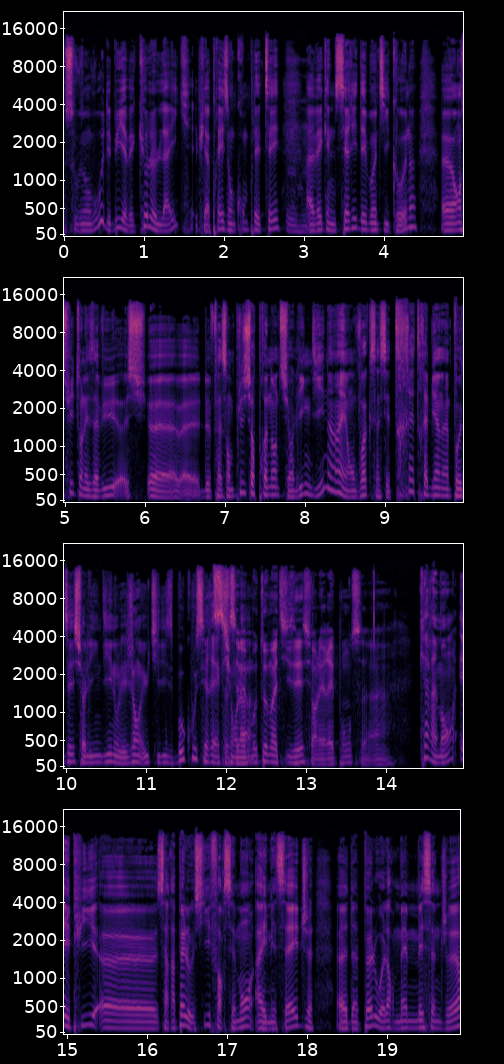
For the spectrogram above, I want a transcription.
Souvenons-vous, au début, il y avait que le like, et puis après, ils ont complété Mhm. avec une série d'émoticônes. Euh, ensuite, on les a vus euh, euh, de façon plus surprenante sur LinkedIn, hein, et on voit que ça s'est très très bien imposé sur LinkedIn, où les gens utilisent beaucoup ces Ça réactions-là. même automatisé sur les réponses. euh. Carrément. Et puis, euh, ça rappelle aussi forcément iMessage euh, d'Apple ou alors même Messenger.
